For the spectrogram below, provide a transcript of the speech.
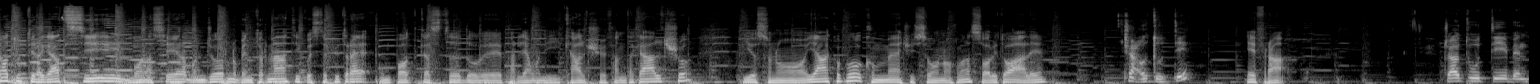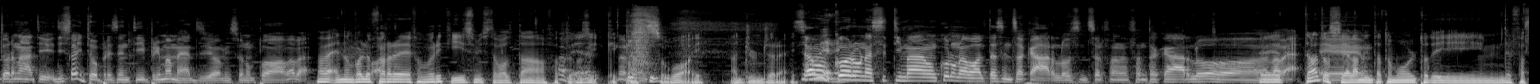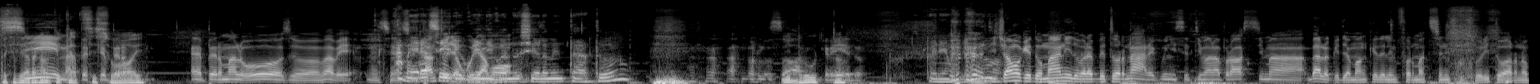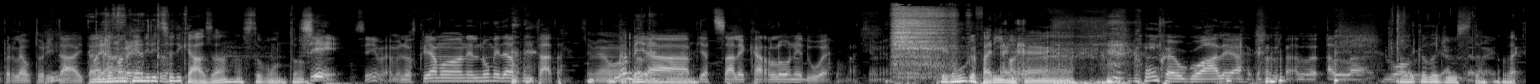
Ciao a tutti ragazzi, buonasera, buongiorno, bentornati. Questo è più 3, un podcast dove parliamo di calcio e fantacalcio. Io sono Jacopo, con me ci sono come al solito Ale Ciao a tutti. e Fra. Ciao a tutti, bentornati. Di solito presenti prima mezzo, mi sono un po'... vabbè. Vabbè, non voglio fare favoritismi, stavolta ho fatto così. Che cazzo vuoi? Aggiungerei. Siamo ancora una settimana, ancora una volta senza Carlo, senza il fan- Fantacarlo. Eh, vabbè. tra l'altro si è Eh, lamentato molto dei- del fatto che sì, aveva raccontato i cazzi perché per- suoi. È permaloso, vabbè, nel senso... Ah, ma era serio auguriamo... quando si è lamentato? non lo Di so, brutto. credo. Speriamo di no. Diciamo che domani dovrebbe tornare, quindi settimana prossima... Bello che diamo anche delle informazioni sul suo ritorno per le autorità Ma italiane. abbiamo anche Perfetto. l'indirizzo di casa a sto punto? Sì, sì, beh, me lo scriviamo nel nome della puntata. Chiamiamo Va bene, via. Piazzale Carlone 2. La chiamiamo. Che comunque fa rima Eh, con Comunque è uguale a- alla, alla, luogo alla cosa giusta. Vabbè.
